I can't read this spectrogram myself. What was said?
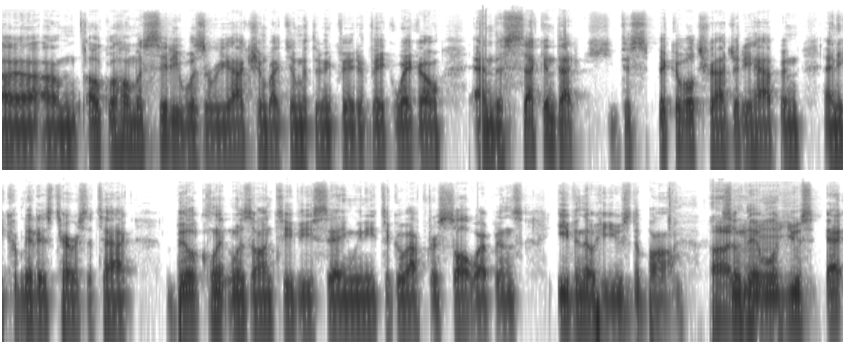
uh, um, Oklahoma City was a reaction by Timothy McVeigh to Waco. And the second that despicable tragedy happened and he committed his terrorist attack, Bill Clinton was on TV saying we need to go after assault weapons, even though he used a bomb. Uh, so they will use a-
